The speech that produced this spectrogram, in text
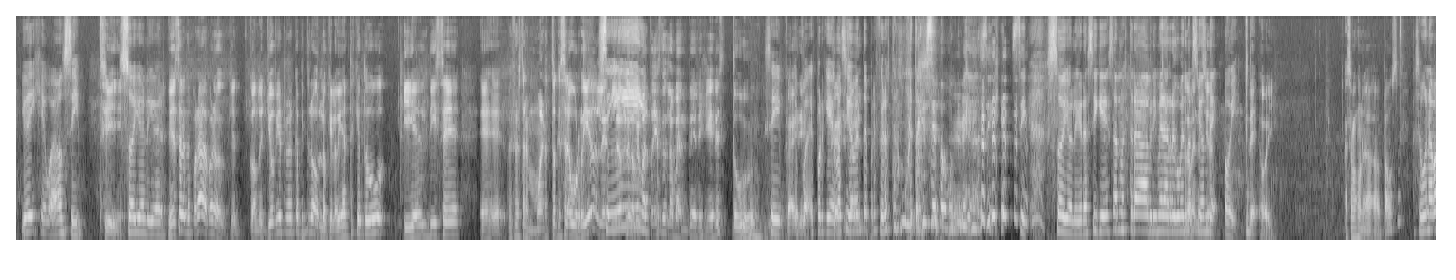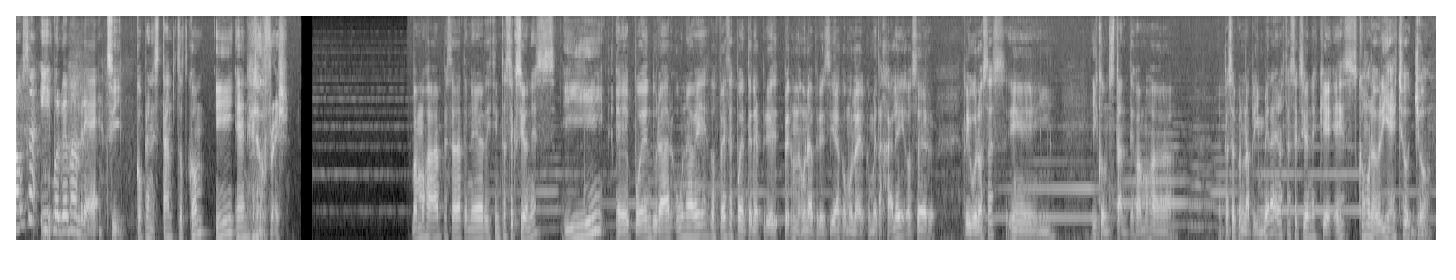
yo dije, weón, sí, Sí. soy Oliver. Y esa es la temporada, bueno, que cuando yo vi el primer capítulo, lo que lo vi antes que tú, y él dice, eh, prefiero estar muerto que ser aburrido, le- Sí. lo, lo que pantalla mandé, le dije, eres tú. Sí, Kyrie. pues, porque básicamente prefiero estar muerta que ser aburrida. Así que sí, soy Oliver. Así que esa es nuestra primera recomendación de hoy. De hoy. ¿Hacemos una pausa? Hacemos una pausa y volvemos en breve. Sí, compren en stamps.com y en HelloFresh. Vamos a empezar a tener distintas secciones y eh, pueden durar una vez, dos veces, pueden tener una periodicidad como la del cometa Halley o ser rigurosas eh, y, y constantes. Vamos a empezar con la primera de nuestras secciones que es ¿Cómo lo habría hecho yo?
